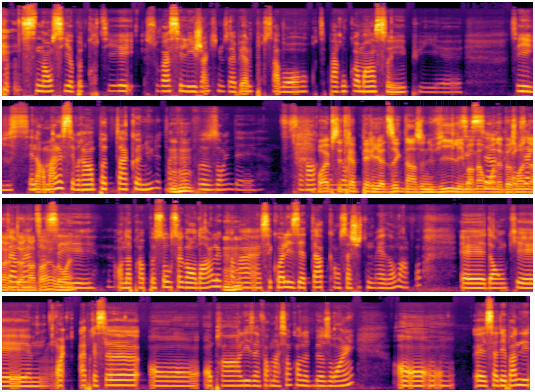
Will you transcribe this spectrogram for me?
Sinon, s'il n'y a pas de courtier, souvent, c'est les gens qui nous appellent pour savoir par où commencer. Puis, euh, c'est normal, c'est vraiment pas de temps connu, le temps que tu Mhm. pas besoin de. Oui, puis c'est très périodique dans une vie, les moments ça, où on a besoin d'un- notaire. là, ouais. On n'apprend pas ça au secondaire, là, Mhm. comment, c'est quoi les étapes quand on s'achète une maison, dans le fond. Euh, donc, euh, ouais, après ça, on, on prend les informations qu'on a de besoin. On- euh, ça dépend de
